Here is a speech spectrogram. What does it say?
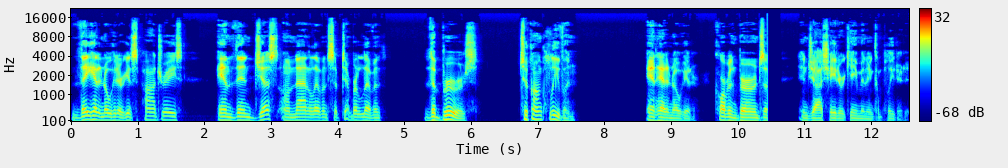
They had a no hitter against the Padres. And then just on 9 11, September 11th, the Brewers took on Cleveland and had a no hitter. Corbin Burnes and Josh Hader came in and completed it.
